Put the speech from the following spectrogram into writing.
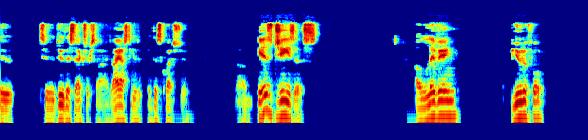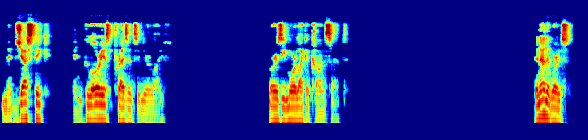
to, to do this exercise. I asked you this question. Um, is Jesus a living, beautiful, majestic, and glorious presence in your life? Or is he more like a concept? In other words,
